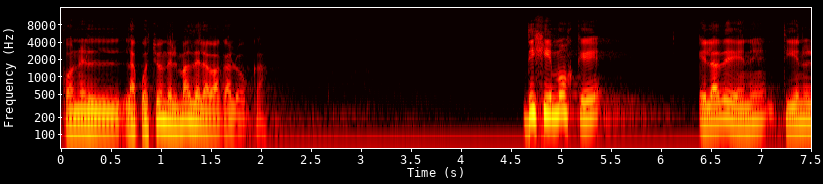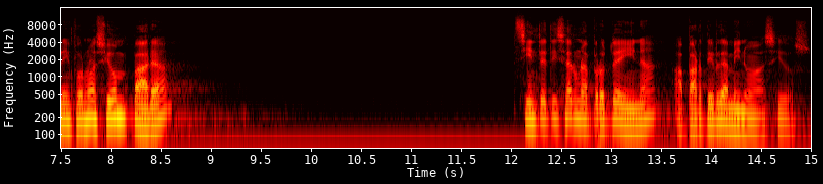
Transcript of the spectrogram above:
con la cuestión del mal de la vaca loca. Dijimos que el ADN tiene la información para sintetizar una proteína a partir de aminoácidos.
